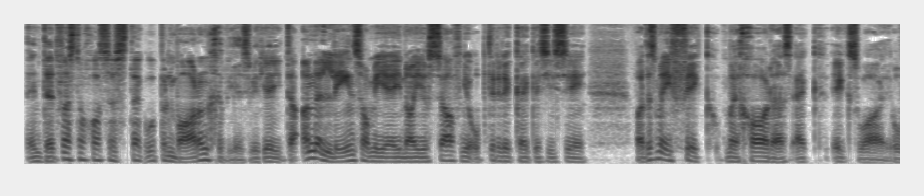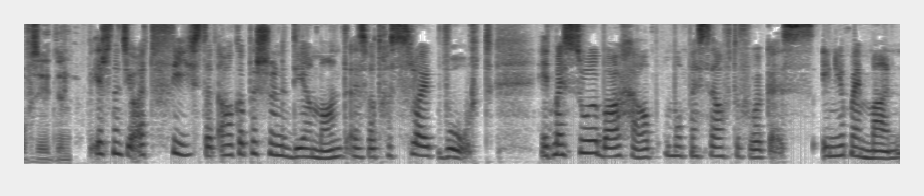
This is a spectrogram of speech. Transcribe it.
En dit was nogal so 'n stuk openbaring geweest, weet jy, 'n ander lens waarmee jy na jouself en jou optrede kyk as jy sê wat is my effek op my gade as ek XY of Z doen? Eerstens jou advies dat elke persoon 'n diamant is wat gesluip word het my so baie gehelp om op myself te fokus en nie op my man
